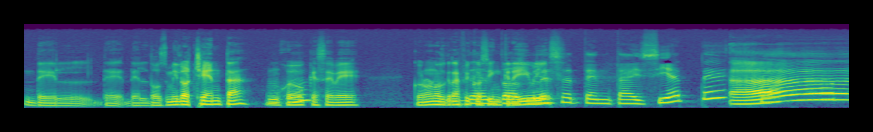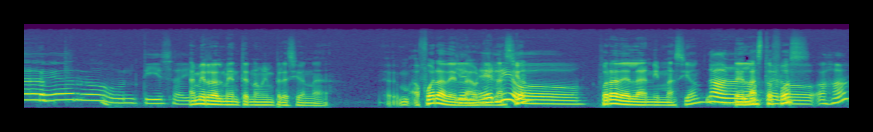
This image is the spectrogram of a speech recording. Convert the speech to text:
del, de- del 2080, un juego que se ve con unos gráficos Del increíbles. 2077. Ah. perro. Un tease ahí. A mí realmente no me impresiona. Eh, Fuera de la ¿Quién, Ellie animación, o...? fuera de la animación No, no, de no, Last of Us, Ajá.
